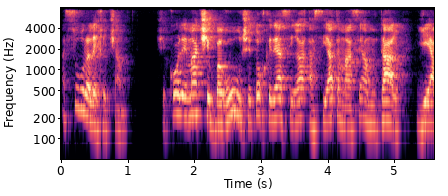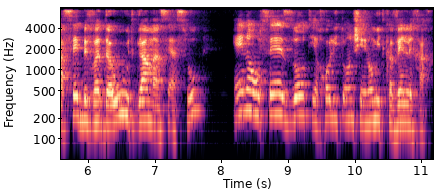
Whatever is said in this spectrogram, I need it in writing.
אסור ללכת שם. שכל אימת שברור שתוך כדי עשיית המעשה המותר ייעשה בוודאות גם מעשה אסור, אין העושה זאת יכול לטעון שאינו מתכוון לכך,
